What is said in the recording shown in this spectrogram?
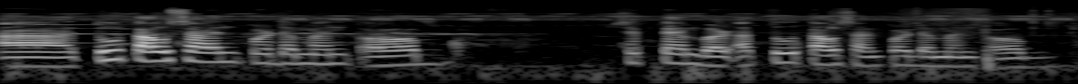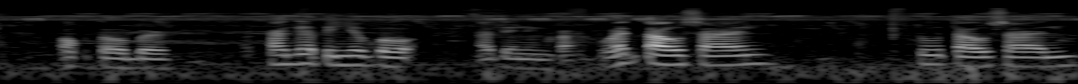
Ah, 2,000 for the month of September at 2,000 for the month of October. Tanggapin nyo po, atin pa. 1,000, 2,000,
